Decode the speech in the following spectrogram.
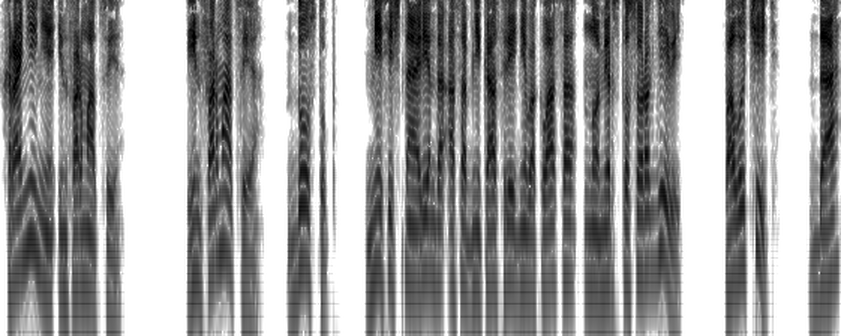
Хранение информации. Информация. Доступ. Месячная аренда особняка среднего класса номер 149. Получить. Да.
